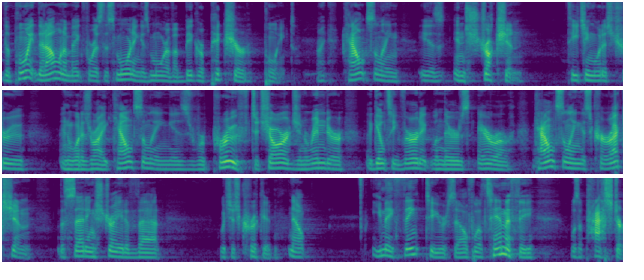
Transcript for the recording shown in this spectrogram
the point that I want to make for us this morning is more of a bigger picture point. Right? Counseling is instruction, teaching what is true and what is right. Counseling is reproof to charge and render a guilty verdict when there's error. Counseling is correction, the setting straight of that which is crooked. Now, you may think to yourself, well, Timothy was a pastor.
